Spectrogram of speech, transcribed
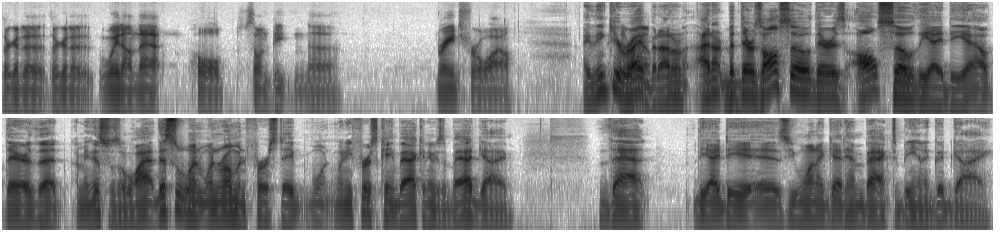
they're gonna they're gonna wait on that whole someone beating uh, Reigns for a while. I think you're right, know. but I don't. I don't. But there's also there is also the idea out there that I mean, this was a while. This was when when Roman first deb- when, when he first came back and he was a bad guy. That the idea is you want to get him back to being a good guy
